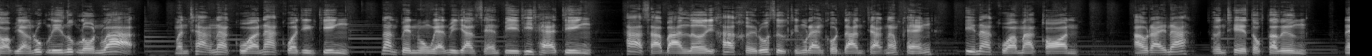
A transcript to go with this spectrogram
ตอบอย่างลุกลี้ลุกลนว่า มันช่างน่ากลัวน่ากลัวจริง ๆ นั่นเป็นวงแหวนวิญญาณแสนปีที่แท้จริงข้าสาบานเลยข้าเคยรู้สึกถึงแรงกดดันจากน้ำแข็งที่น่ากลัวมาก่อน เอะไรนะ เฉินเชตกตะลึง ใน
